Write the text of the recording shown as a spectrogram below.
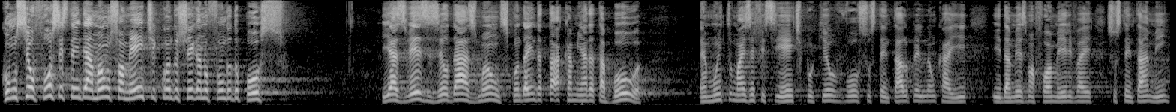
como se eu fosse estender a mão somente quando chega no fundo do poço. E às vezes eu dar as mãos, quando ainda tá, a caminhada está boa, é muito mais eficiente, porque eu vou sustentá-lo para ele não cair, e da mesma forma ele vai sustentar a mim.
